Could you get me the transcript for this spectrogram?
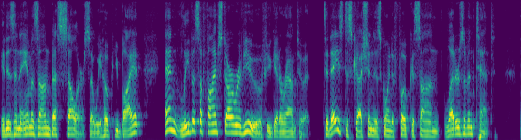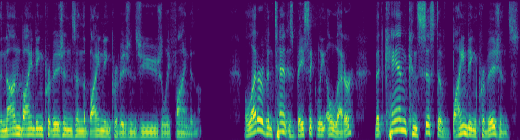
It is an Amazon bestseller, so we hope you buy it and leave us a five star review if you get around to it. Today's discussion is going to focus on letters of intent, the non binding provisions and the binding provisions you usually find in them. A letter of intent is basically a letter that can consist of binding provisions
